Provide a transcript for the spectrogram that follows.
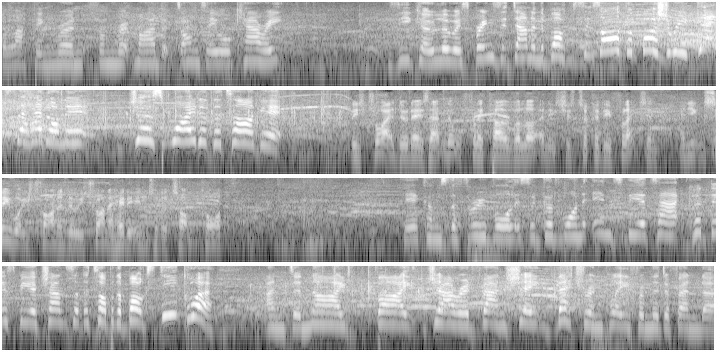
Overlapping run from Rittmeyer, but Dante will carry. Zeiko Lewis brings it down in the box. It's Arthur Bosua gets the head on it, just wide of the target. he's trying to do there's that little flick over, look, and it's just took a deflection. And you can see what he's trying to do. He's trying to head it into the top corner. Here comes the through ball. It's a good one into the attack. Could this be a chance at the top of the box? Deekwa and denied by Jared Van Schaick. Veteran play from the defender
